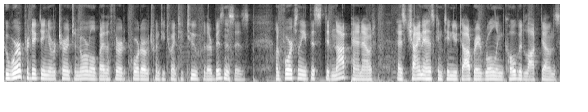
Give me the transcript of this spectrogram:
who were predicting a return to normal by the third quarter of 2022 for their businesses. Unfortunately, this did not pan out as China has continued to operate rolling COVID lockdowns,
